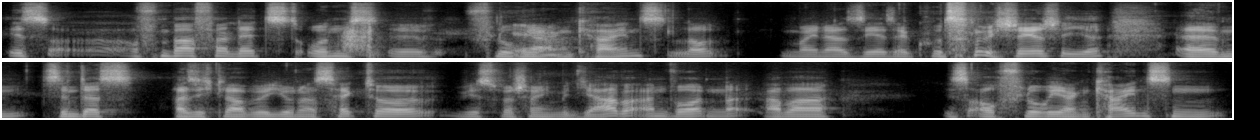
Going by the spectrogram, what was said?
ist offenbar verletzt und äh, Florian ja. Kainz laut meiner sehr, sehr kurzen Recherche hier, ähm, sind das, also ich glaube, Jonas Hector wirst du wahrscheinlich mit Ja beantworten, aber ist auch Florian Kainz ein,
